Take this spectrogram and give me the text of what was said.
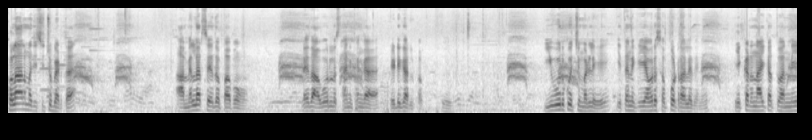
కులాల మధ్య చిచ్చు పెడతా ఆ మిల్లర్స్ ఏదో పాపం లేదా ఆ ఊర్లో స్థానికంగా రెడ్డి గారు పాపం. ఈ ఊరికి వచ్చి మళ్ళీ ఇతనికి ఎవరు సపోర్ట్ రాలేదని ఇక్కడ నాయకత్వాన్ని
